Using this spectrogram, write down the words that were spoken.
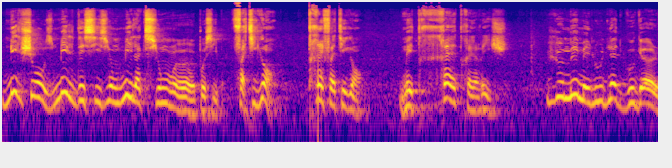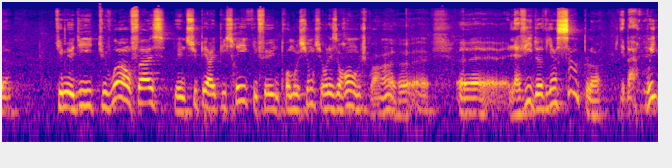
mille choses, mille décisions, mille actions euh, possibles. Fatigant, très fatigant, mais très très riche. Je mets mes lunettes Google qui me dit, tu vois en face, il y a une super épicerie qui fait une promotion sur les oranges. Hein, euh, euh, la vie devient simple. Je dis, bah oui.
